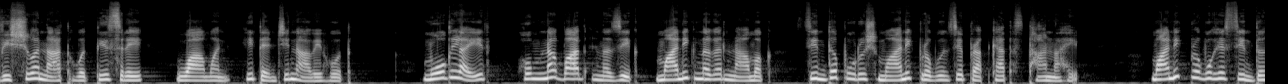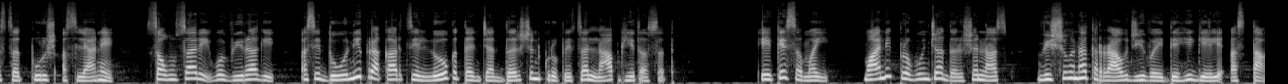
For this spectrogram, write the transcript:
विश्वनाथ व तिसरे वामन ही त्यांची नावे होत. मोगलाईत हुमनाबाद नजीक माणिकनगर नामक सिद्ध पुरुष माणिक प्रभूंचे प्रख्यात स्थान आहे. माणिक प्रभू हे सिद्ध सत्पुरुष असल्याने संसारी व विरागी असे दोन्ही प्रकारचे लोक त्यांच्या दर्शन कृपेचा लाभ घेत असत. एके समयी माणिक प्रभूंच्या दर्शनास विश्वनाथ रावजी वैद्यही गेले असता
